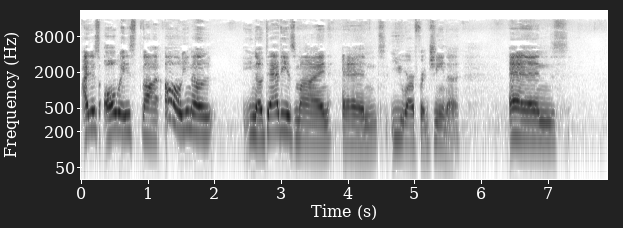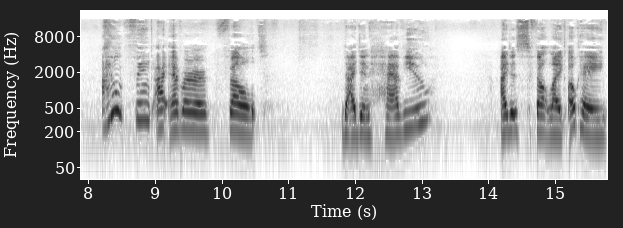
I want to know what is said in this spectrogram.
I just always thought, oh, you know, you know, daddy is mine and you are for Gina. And I don't think I ever felt that I didn't have you. I just felt like, okay,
